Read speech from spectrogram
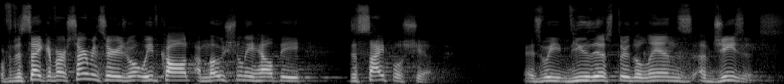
Or, for the sake of our sermon series, what we've called emotionally healthy discipleship, as we view this through the lens of Jesus.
